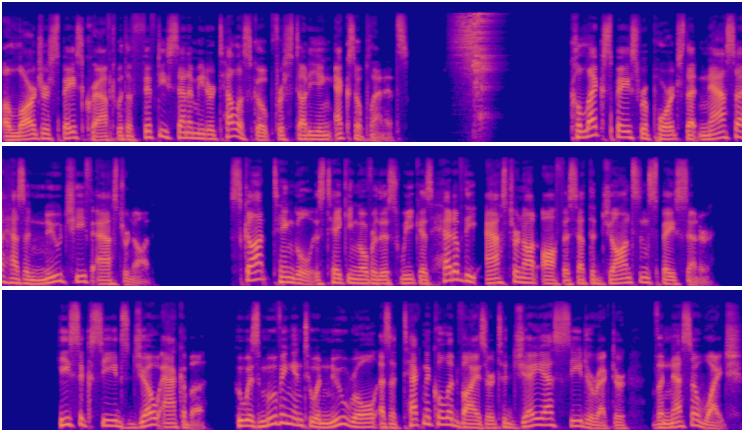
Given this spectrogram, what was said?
a larger spacecraft with a 50-centimeter telescope for studying exoplanets. Collect Space reports that NASA has a new chief astronaut. Scott Tingle is taking over this week as head of the astronaut office at the Johnson Space Center. He succeeds Joe Acaba, who is moving into a new role as a technical advisor to JSC director Vanessa Wyche.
